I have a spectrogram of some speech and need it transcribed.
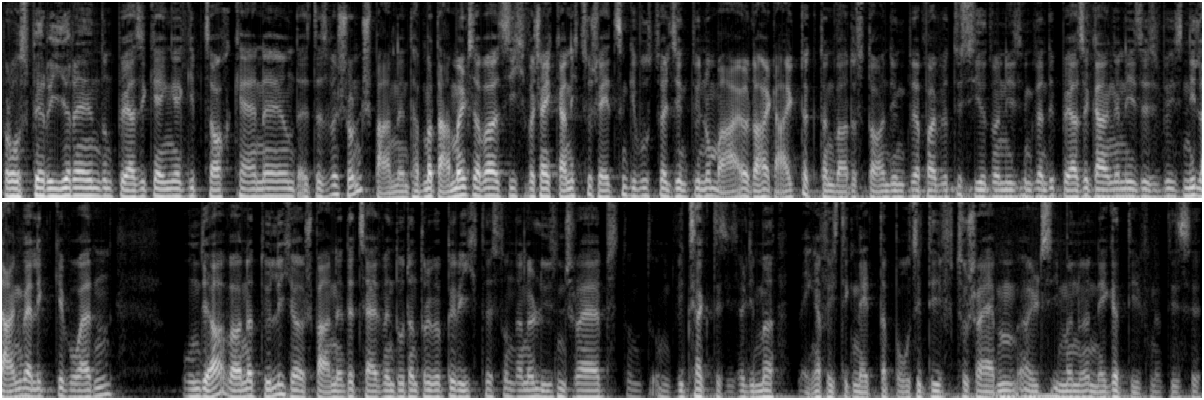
prosperierend und Börsegänge gibt's auch keine und also das war schon spannend. Hat man damals aber sich wahrscheinlich gar nicht zu schätzen gewusst, weil es irgendwie normal oder halt Alltag dann war, dass dauernd irgendwer privatisiert worden ist, irgendwann die Börse gegangen ist, es ist nie langweilig geworden. Und ja, war natürlich eine spannende Zeit, wenn du dann darüber berichtest und Analysen schreibst. Und, und wie gesagt, das ist halt immer längerfristig netter, positiv zu schreiben, als immer nur negativ. Ne? Diese,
